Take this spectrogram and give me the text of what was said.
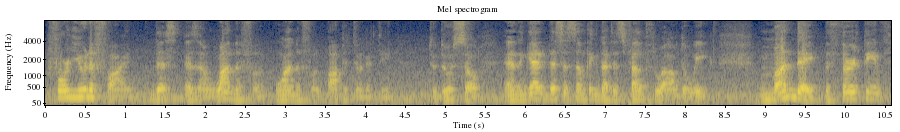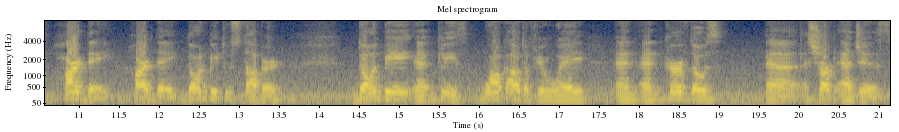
for unifying, this is a wonderful, wonderful opportunity to do so. And again, this is something that is felt throughout the week. Monday, the 13th, hard day, hard day. Don't be too stubborn. Don't be, uh, please, walk out of your way and and curve those uh, sharp edges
